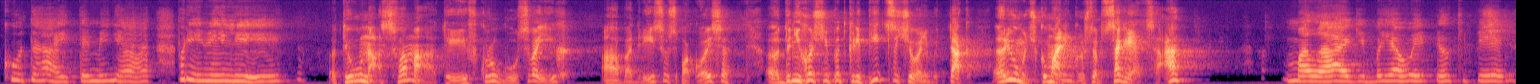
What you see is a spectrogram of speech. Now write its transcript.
Куда это меня привели? Ты у нас, Фома, ты в кругу своих. А ободрись, успокойся. Да не хочешь ли подкрепиться чего-нибудь? Так, рюмочку маленькую, чтобы согреться, а? Малаги бы я выпил теперь.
